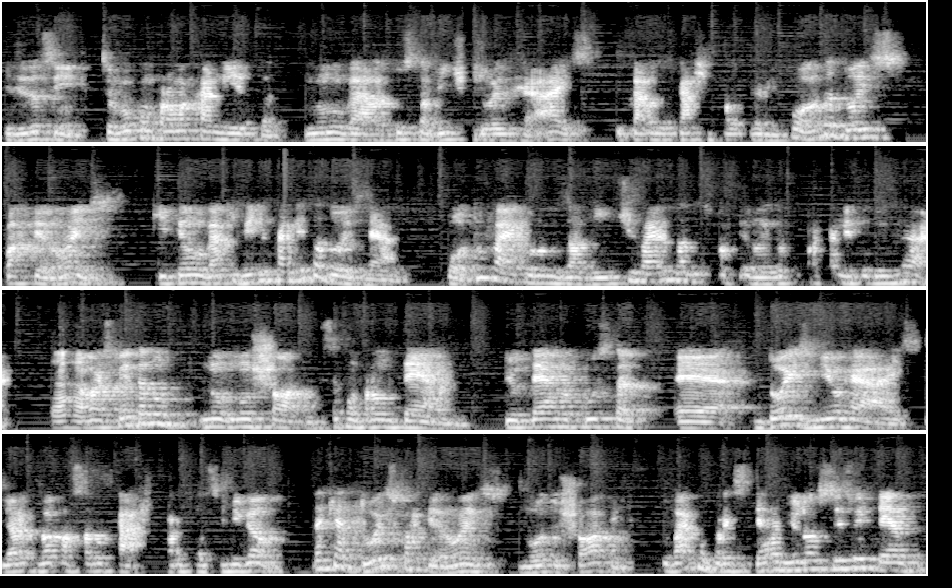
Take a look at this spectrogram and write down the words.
Que diz assim, se eu vou comprar uma caneta num lugar, ela custa 22 reais, o cara do caixa fala para mim, pô, anda dois quarteirões que tem um lugar que vende caneta 2 reais. Pô, tu vai economizar 20 e vai andar dois quarteirões e comprar caneta 2 reais. Uhum. Agora, se tu entra num, num, num shopping, você comprar um terno, e o terno custa é, dois mil reais, e a hora que vai passar no caixa, o cara fala assim, migão, daqui a dois quarteirões, no outro shopping, tu vai comprar esse terno em 1980.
